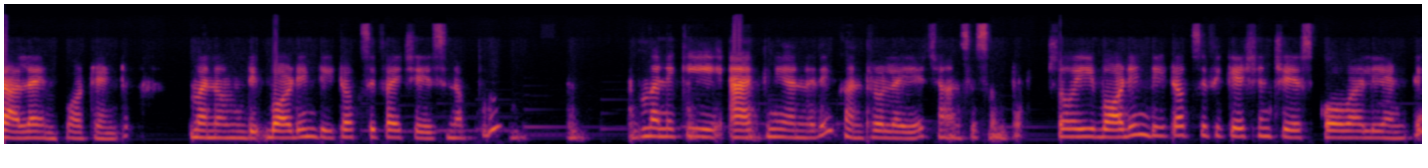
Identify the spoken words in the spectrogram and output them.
చాలా ఇంపార్టెంట్ మనం బాడీని డీటాక్సిఫై చేసినప్పుడు మనకి యాక్ని అనేది కంట్రోల్ అయ్యే ఛాన్సెస్ ఉంటాయి. సో ఈ బాడీని డీటాక్సిఫికేషన్ చేసుకోవాలి అంటే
